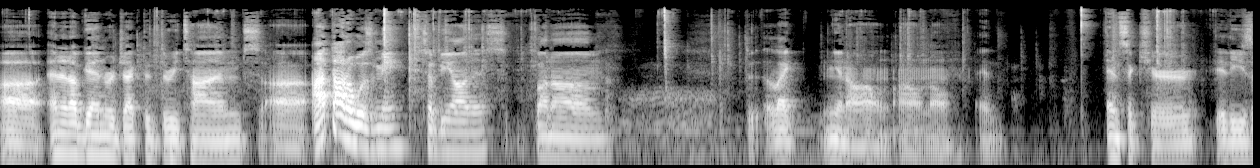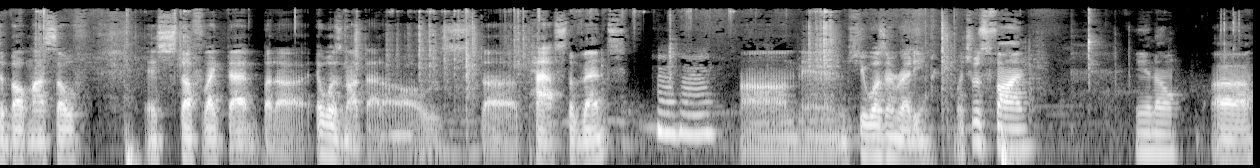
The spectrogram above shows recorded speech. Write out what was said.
Uh, ended up getting rejected three times. Uh, I thought it was me, to be honest, but um, like you know, I don't, I don't know, and insecurities about myself and stuff like that. But uh, it was not that at all. It was uh, past events. Mm-hmm. Um, and she wasn't ready, which was fine. You know, uh,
